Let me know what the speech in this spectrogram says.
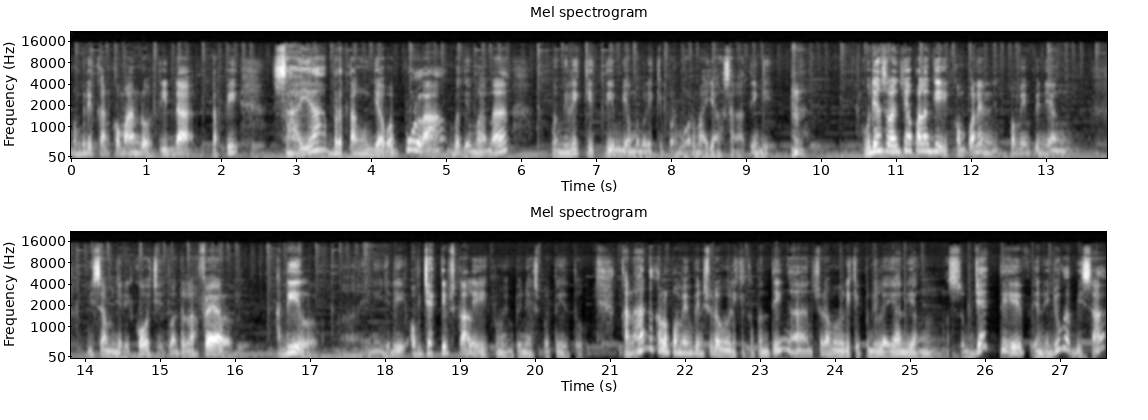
memberikan komando. Tidak, tapi saya bertanggung jawab pula bagaimana memiliki tim yang memiliki performa yang sangat tinggi. kemudian selanjutnya apalagi komponen pemimpin yang bisa menjadi coach itu adalah fair, adil, ini. Jadi objektif sekali pemimpin yang seperti itu. Karena ada kalau pemimpin sudah memiliki kepentingan, sudah memiliki penilaian yang subjektif, ini juga bisa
